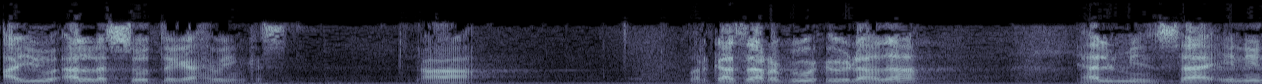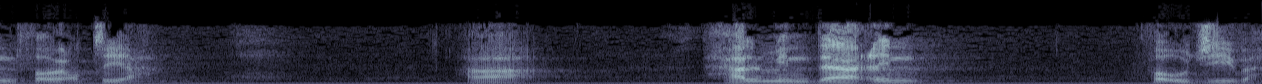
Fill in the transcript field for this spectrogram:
ayuu alla soo degaa habeen kasta. Markaasaa rabbi wuxuu yidhaahdaa hal min saa'ilin fa ucطiyah hal min daacin fa ujiibah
